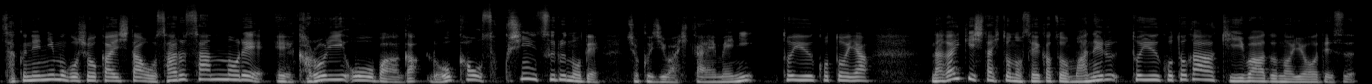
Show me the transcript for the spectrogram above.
昨年にもご紹介したお猿さんの例、えーカロリーオーバーが老化を促進するので食事は控えめにということや長生きした人の生活を真似るということがキーワードのようです、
